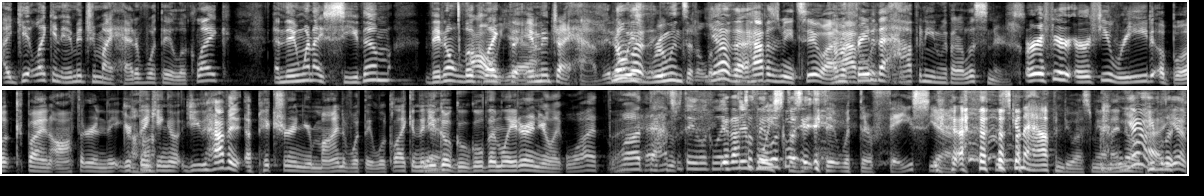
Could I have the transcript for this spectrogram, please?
I get like an image in my head of what they look like, and then when I see them, they don't look Oh, like yeah. the image I have. It No, always that- ruins it a little. Yeah, that me. happens to me too. I I'm have, afraid of that happening with our listeners. Or if you're, or if you read a book by an author and you're Uh-huh. thinking, you have a, a picture in your mind of what they look like, and then you go Google them later, and you're like, what? What? heck? That's what they look like. Yeah, that's their what they voice look doesn't fit with their face. Yeah, it's gonna happen to us, man. I know. Yeah, people that- yeah.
